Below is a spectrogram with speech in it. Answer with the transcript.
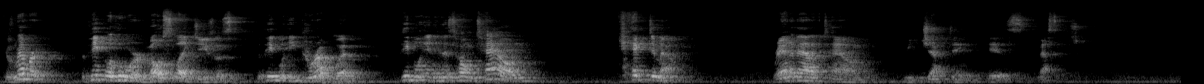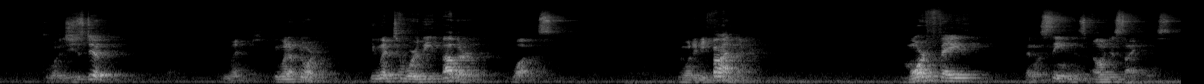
Because remember, the people who were most like Jesus, the people he grew up with, people in his hometown, kicked him out, ran him out of town, rejecting his message. So what did Jesus do? He went, he went up north. He went to where the other was. And what did he find there? more faith than was seen in his own disciples.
